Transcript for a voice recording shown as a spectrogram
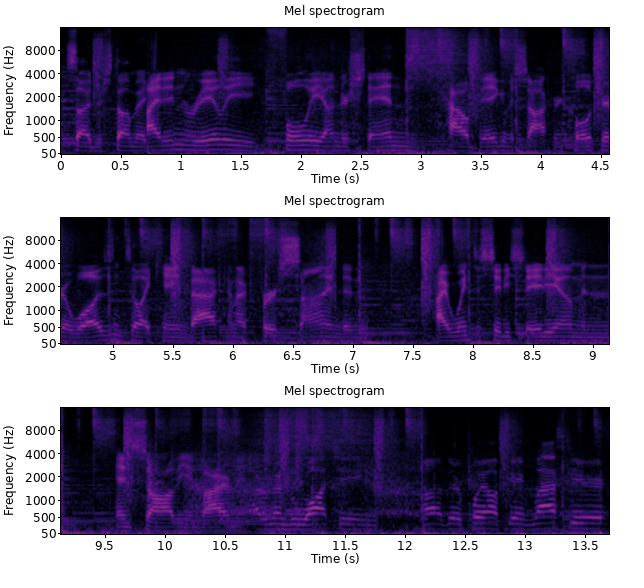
inside your stomach. I didn't really fully understand how big of a soccer culture it was until I came back and I first signed and I went to City Stadium and, and saw the environment. I remember watching uh, their playoff game last year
